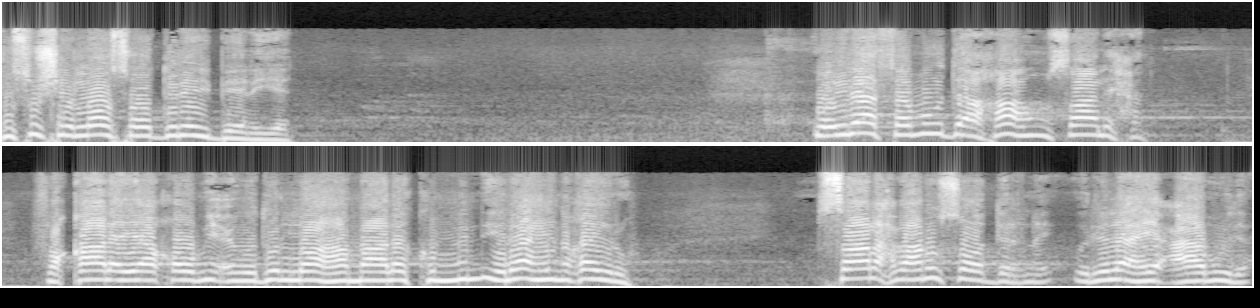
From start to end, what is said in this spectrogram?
Rusushii loo soo diray beeniyeen. Wa ilaa akhaahum saalixan. Faqaala yaa qowmi icbudu llaha maa lakum min ilaahin hayruh saalax baan u dirnay. War caabuda.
